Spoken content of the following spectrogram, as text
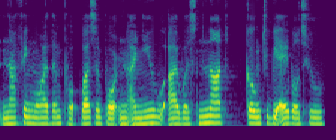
nothing more than was important. I knew I was not going to be able to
